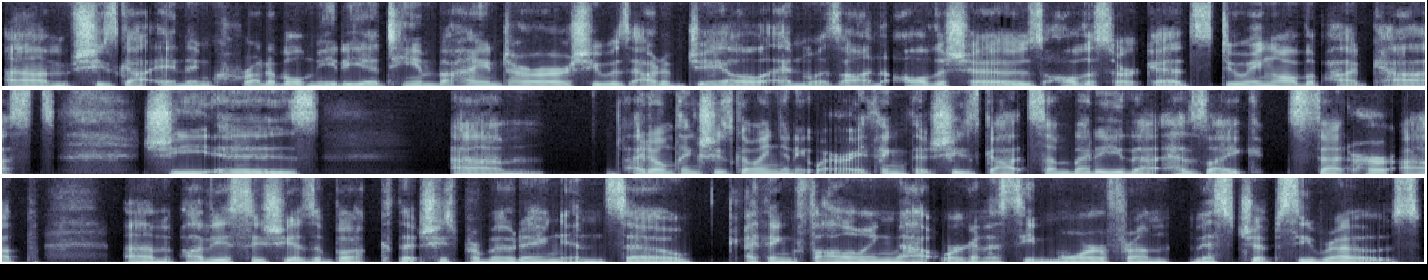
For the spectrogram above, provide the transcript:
Um, she's got an incredible media team behind her. She was out of jail and was on all the shows, all the circuits, doing all the podcasts. She is, um, I don't think she's going anywhere. I think that she's got somebody that has like set her up. Um, obviously, she has a book that she's promoting. And so I think following that, we're going to see more from Miss Gypsy Rose.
